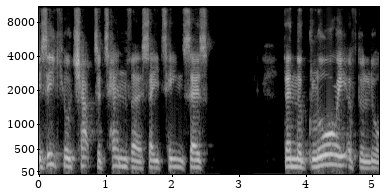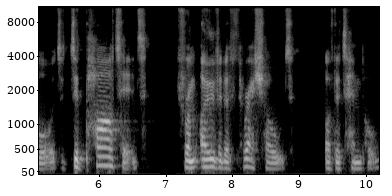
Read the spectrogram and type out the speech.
Ezekiel chapter 10, verse 18 says, then the glory of the Lord departed from over the threshold of the temple.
